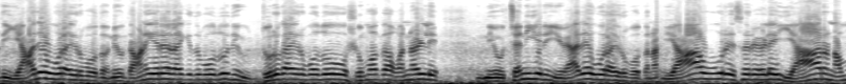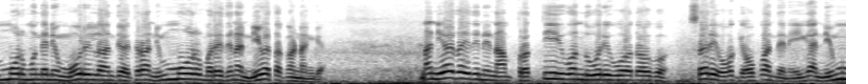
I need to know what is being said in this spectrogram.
ಅದು ಯಾವುದೇ ಊರಾಗಿರ್ಬೋದು, ನೀವು ದಾವಣಗೆರೆಯಾಗಿರ್ಬೋದು ನೀವು ದುರ್ಗ ಇರ್ಬೋದು ಶಿವಮೊಗ್ಗ ಹೊನ್ನಳ್ಳಿ ನೀವು ಚನ್ನಗಿರಿ, ನೀವು ಯಾವುದೇ ಊರಾಗಿರ್ಬೋದು ನಾನು ಯಾವ ಊರ ಹೆಸರು ಹೇಳಿ ಯಾರು ನಮ್ಮೂರ ಮುಂದೆ ನೀವು ಮೂರಿಲ್ಲ ಅಂತ ಹೇಳ್ತೀರಾ, ನಿಮ್ಮೂರು ಮರ್ಯಾದಿನ ನೀವೇ ತಗೊಂಡಂಗೆ. ನಾನು ಹೇಳ್ತಾ ಇದ್ದೀನಿ, ನಾನು ಪ್ರತಿ ಒಂದು ಊರಿಗೆ ಹೋದಾಗು. ಸರಿ, ಓಕೆ ಒಪ್ಪಂತೇನೆ ಈಗ ನಿಮ್ಮ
